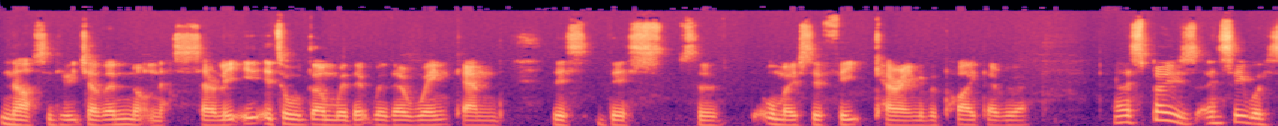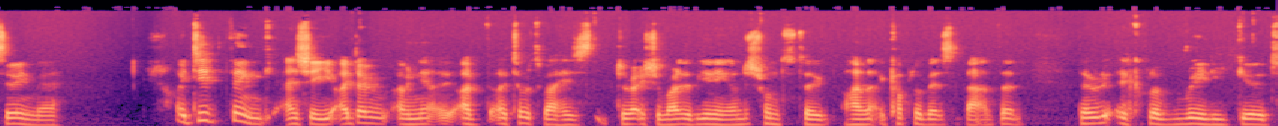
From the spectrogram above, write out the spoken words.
nasty to each other. Not necessarily. It's all done with it with a wink and this this sort of almost a feet carrying of a pipe everywhere. And I suppose I see what he's doing there. I did think, actually, I don't. I mean, I I talked about his direction right at the beginning. I just wanted to highlight a couple of bits of that. That there were a couple of really good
